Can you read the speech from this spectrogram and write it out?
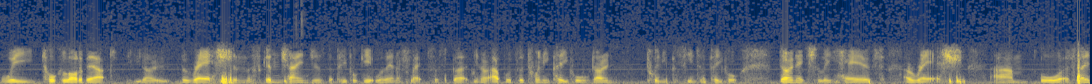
We talk a lot about you know the rash and the skin changes that people get with anaphylaxis, but you know upwards of 20 people don't 20% of people don't actually have a rash, um, or if they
